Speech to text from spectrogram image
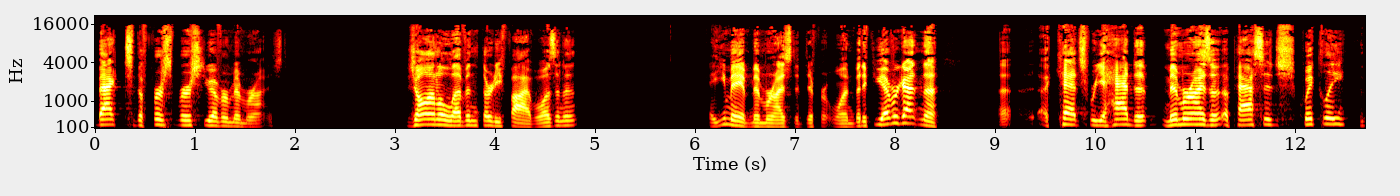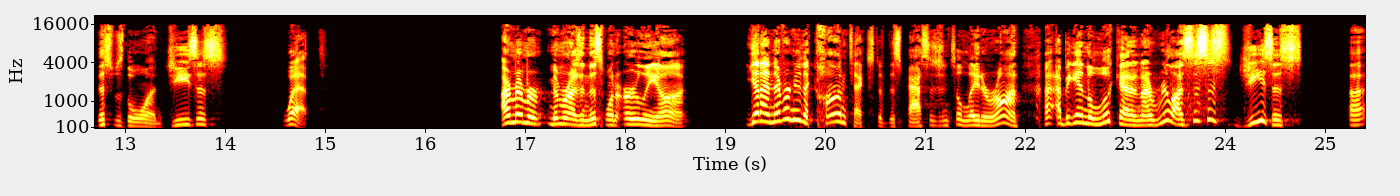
back to the first verse you ever memorized. John 11, 35, wasn't it? Okay, you may have memorized a different one, but if you ever gotten a, a, a catch where you had to memorize a, a passage quickly, this was the one. Jesus wept. I remember memorizing this one early on. Yet I never knew the context of this passage until later on. I, began to look at it and I realized this is Jesus uh,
